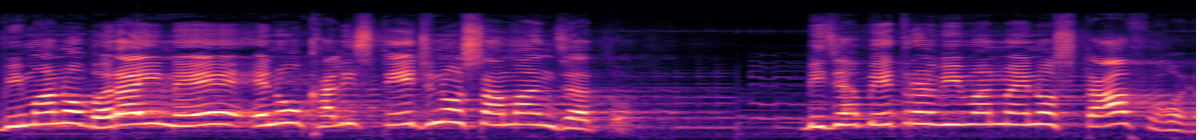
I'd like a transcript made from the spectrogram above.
વિમાનો ભરાઈને એનો ખાલી સ્ટેજનો સામાન જતો. બીજા બે ત્રણ વિમાનમાં એનો સ્ટાફ હોય.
